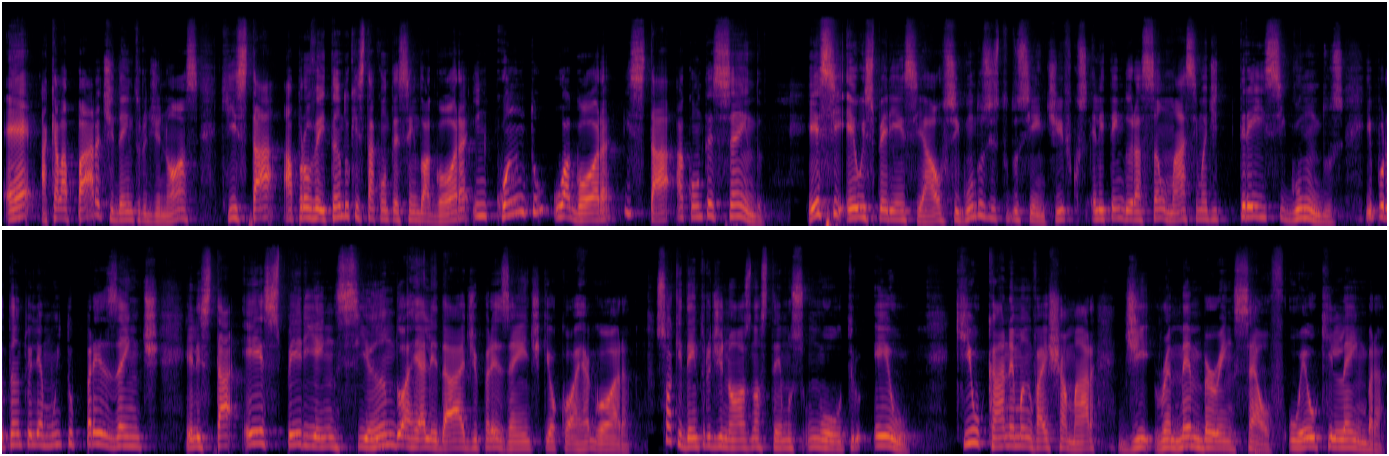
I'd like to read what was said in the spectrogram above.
É aquela parte dentro de nós que está aproveitando o que está acontecendo agora enquanto o agora está acontecendo. Esse eu experiencial, segundo os estudos científicos, ele tem duração máxima de 3 segundos e, portanto, ele é muito presente. Ele está experienciando a realidade presente que ocorre agora. Só que dentro de nós nós temos um outro eu, que o Kahneman vai chamar de remembering self, o eu que lembra.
